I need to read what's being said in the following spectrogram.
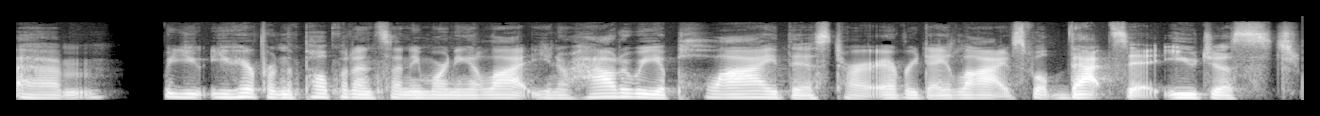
Um, you, you hear from the pulpit on Sunday morning a lot, you know, how do we apply this to our everyday lives? Well, that's it. You just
